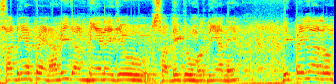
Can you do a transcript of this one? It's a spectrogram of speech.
ਸਾਡੀਆਂ ਭੈਣਾਂ ਵੀ ਜਾਣਦੀਆਂ ਨੇ, ਜੋ ਸਾਡੇ ਕੀ ਉਮਰ ਦੀਆਂ ਨੇ। ਵੀ ਪਹਿਲਾਂ ਲੋਕ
